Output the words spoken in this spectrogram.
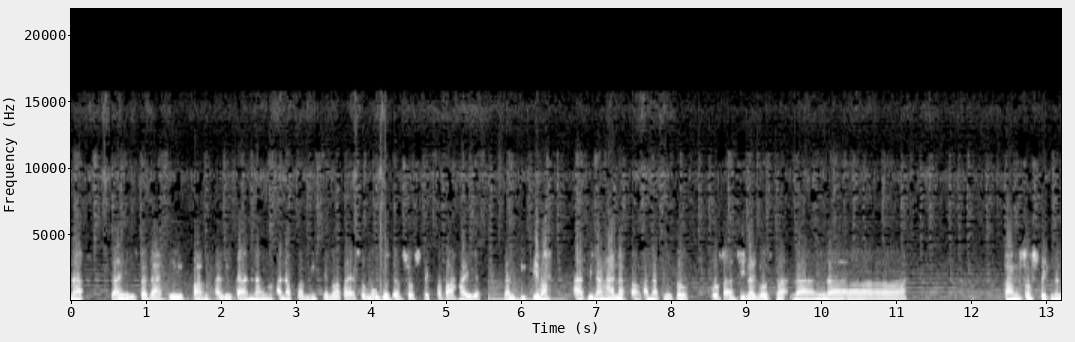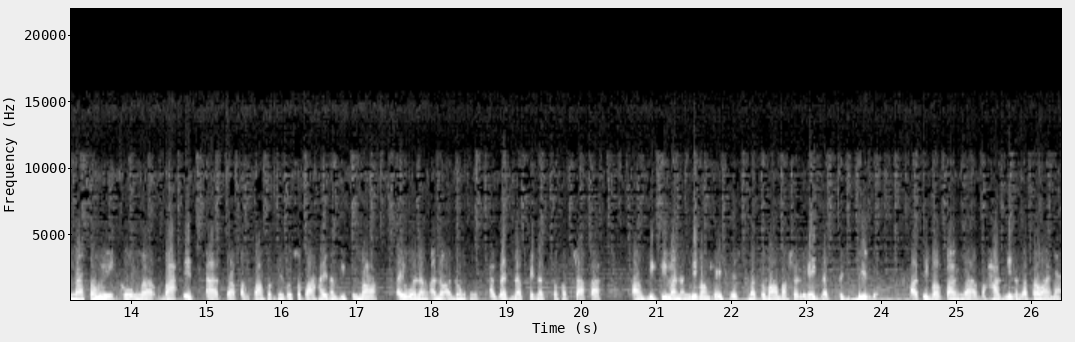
na dahil sa dati pang alitan ng anak ng biktima kaya sumugod ang suspect sa bahay ng biktima at hinahanap ang anak nito kung saan sinagot na ng uh, ang suspect na nasawi kung ah, bakit at ah, pagpasok nito sa bahay ng biktima ay walang ano-anong agad na pinagsasatsaka ang biktima ng limang beses na tumama sa leeg at dibdib at iba pang ah, bahagi ng katawan.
